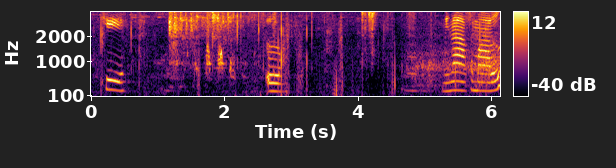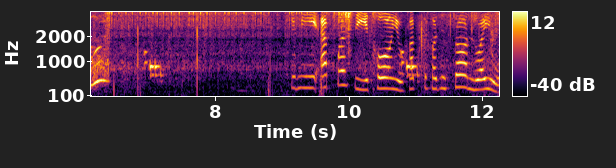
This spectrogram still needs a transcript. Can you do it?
โอเค เอิมมีหน้าเข้ามาเลยจะมีแอปเปิลสีทองอยู่ครับ แต่เขาจะซ่อนไว้อยู่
